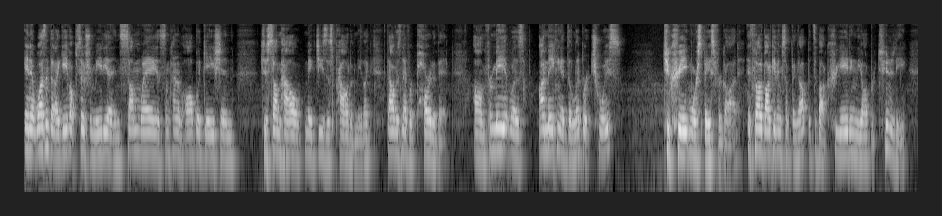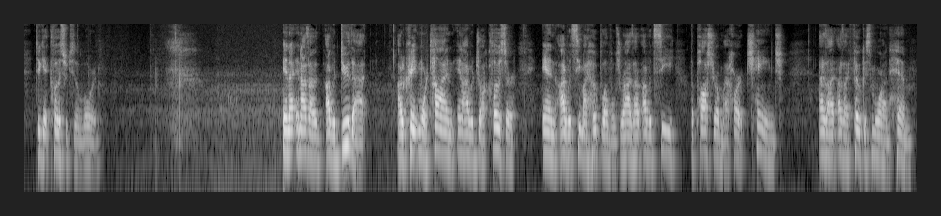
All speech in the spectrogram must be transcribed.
And it wasn't that I gave up social media in some way as some kind of obligation to somehow make Jesus proud of me. Like that was never part of it. Um, for me, it was I'm making a deliberate choice to create more space for God. It's not about giving something up, it's about creating the opportunity to get closer to the Lord. And, and as I, I would do that, I would create more time and I would draw closer and I would see my hope levels rise. I, I would see the posture of my heart change as I as I focus more on Him.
